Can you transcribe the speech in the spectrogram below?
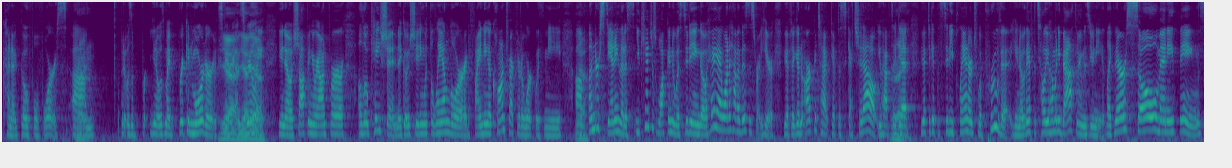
kind of go full force. Um, Right. But it was a you know it was my brick and mortar experience yeah, really yeah. you know shopping around for a location negotiating with the landlord finding a contractor to work with me um, Yeah. understanding that a you can't just walk into a city and go hey I want to have a business right here you have to get an architect you have to sketch it out you have to Right. get you have to get the city planner to approve it you know they have to tell you how many bathrooms you need like there are so many things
